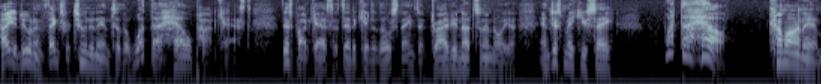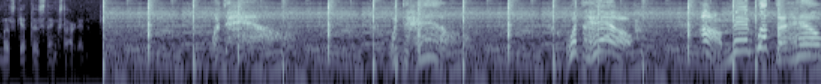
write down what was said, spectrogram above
How you doing? And thanks for tuning in to the What the Hell podcast. This podcast is dedicated to those things that drive you nuts and annoy you, and just make you say, "What the hell?" Come on in. Let's get this thing started. What the hell? What the hell? What the hell? Oh man, what the hell?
